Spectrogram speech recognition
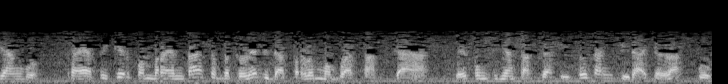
siang Bu. Saya pikir pemerintah sebetulnya tidak perlu membuat satgas. Jadi fungsinya satgas itu kan tidak jelas Bu.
